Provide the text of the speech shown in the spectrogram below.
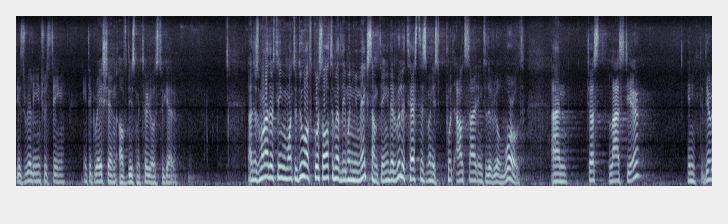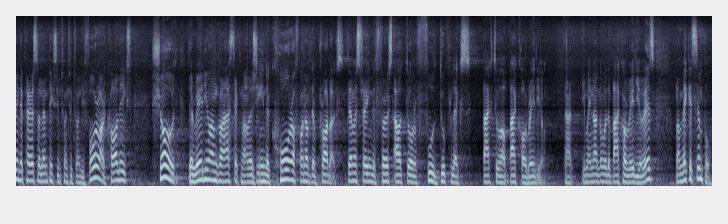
this really interesting integration of these materials together. Now, there's one other thing we want to do. Of course, ultimately, when we make something, the really test is when it's put outside into the real world. And just last year, in, during the Paris Olympics in 2024, our colleagues showed the radio on glass technology in the core of one of their products, demonstrating the first outdoor full duplex back to backhaul radio. Now, you may not know what a backhaul radio is, but I'll make it simple.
